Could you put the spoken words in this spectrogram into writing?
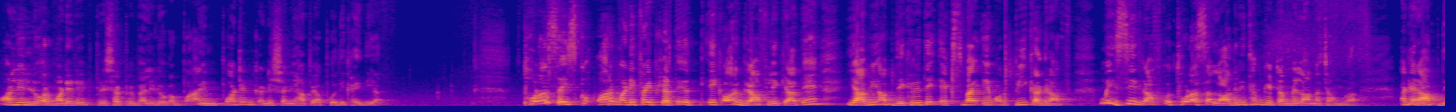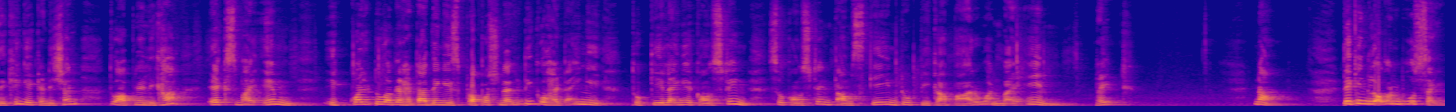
ओनली लोअर मॉडरेट प्रेशर पे वैलिड होगा। बड़ा इंपॉर्टेंट कंडीशन यहाँ पे आपको दिखाई दिया। थोड़ा सा इसको और मॉडिफाइड करते हैं, एक और ग्राफ लेके आते हैं। या अभी आप देख रहे थे एक्स बाय एम और पी का ग्राफ मैं इसी ग्राफ को थोड़ा सा लॉगरिथम के टर्म में लाना चाहूँगा। अगर आप देखेंगे कंडीशन तो आपने लिखा x by m equal to अगर हटा देंगे, इस प्रोपोर्शनैलिटी को हटाएँगे तो के लाएँगे constant so constant terms k into p का power one by n right now taking log on both side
